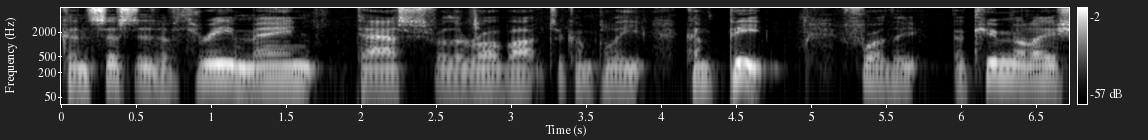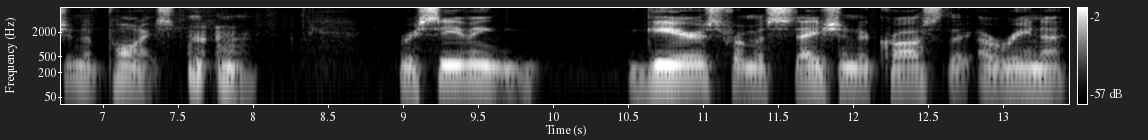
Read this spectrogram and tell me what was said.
consisted of three main tasks for the robot to complete, compete for the accumulation of points, receiving gears from a station across the arena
